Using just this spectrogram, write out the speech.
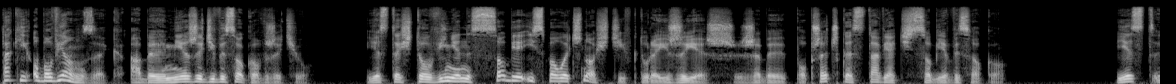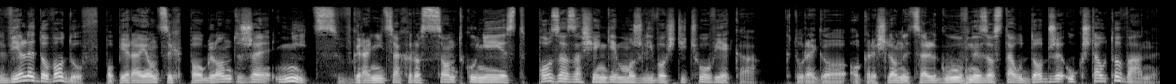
taki obowiązek, aby mierzyć wysoko w życiu. Jesteś to winien sobie i społeczności, w której żyjesz, żeby poprzeczkę stawiać sobie wysoko. Jest wiele dowodów popierających pogląd, że nic w granicach rozsądku nie jest poza zasięgiem możliwości człowieka, którego określony cel główny został dobrze ukształtowany.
